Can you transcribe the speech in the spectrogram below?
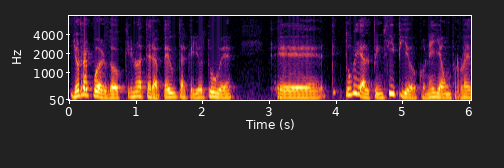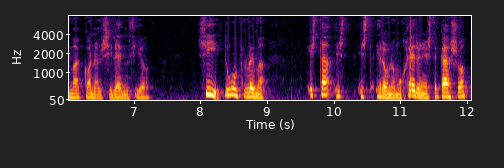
Yo recuerdo que una terapeuta que yo tuve, eh, tuve al principio con ella un problema con el silencio. Sí, tuvo un problema. Esta, era una mujer en este caso,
